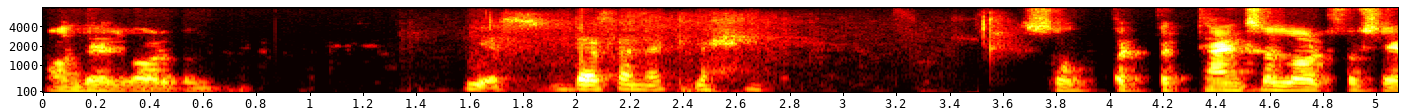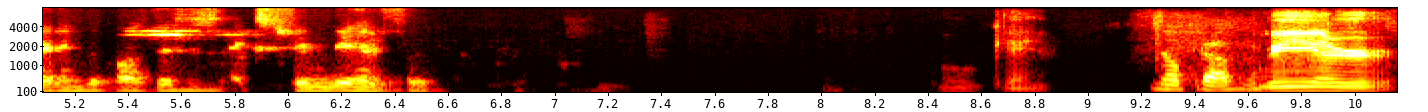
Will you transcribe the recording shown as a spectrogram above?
on the algorithm. Yes, definitely. So, but, but thanks a lot for sharing because this is extremely helpful. Okay. No problem. We are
